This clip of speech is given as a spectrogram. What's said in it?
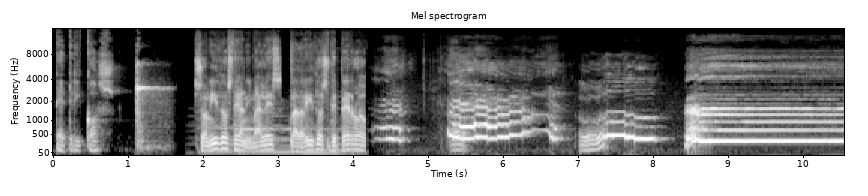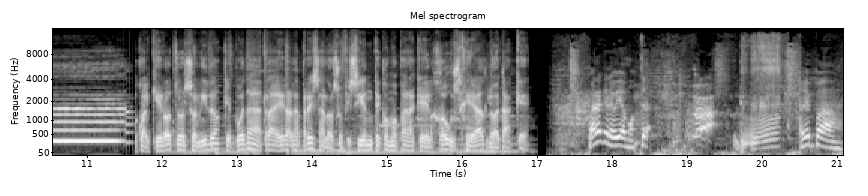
tétricos. sonidos de animales, ladridos de perro, o cualquier otro sonido que pueda atraer a la presa lo suficiente como para que el househead lo ataque. Para que le voy a mostrar. Epa.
